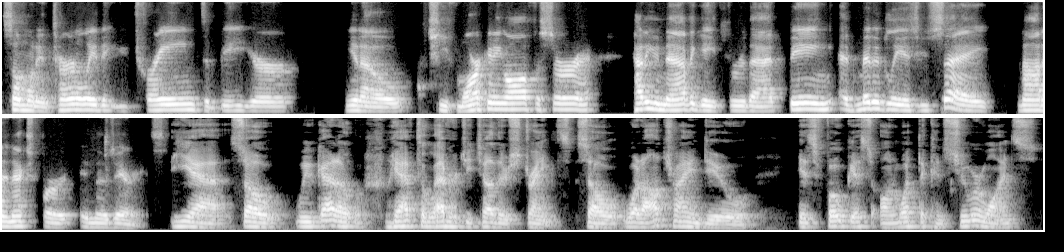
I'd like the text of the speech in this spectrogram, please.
someone internally that you train to be your, you know, chief marketing officer? How do you navigate through that? Being admittedly, as you say, not an expert in those areas. Yeah. So we've got to, we have to leverage each other's strengths. So what I'll try and do is focus on what the consumer wants.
